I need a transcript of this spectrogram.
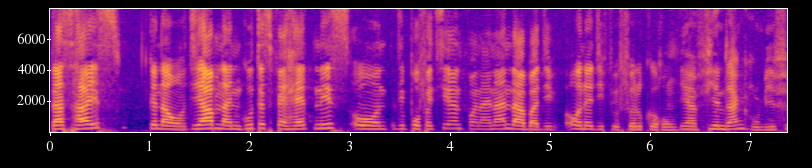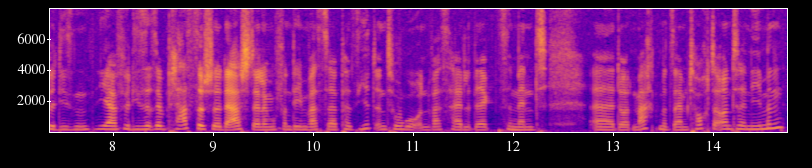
Das heißt, Genau, die haben ein gutes Verhältnis und sie profitieren voneinander, aber die, ohne die Bevölkerung. Ja, vielen Dank, Ruby, für diesen, ja, für diese sehr plastische Darstellung von dem, was da passiert in Togo und was Heidelberg Zement äh, dort macht mit seinem Tochterunternehmen.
